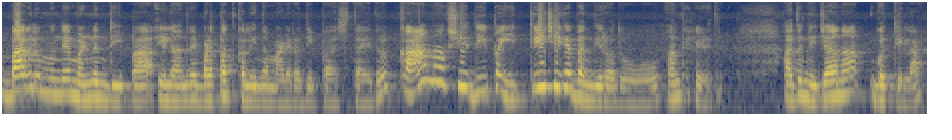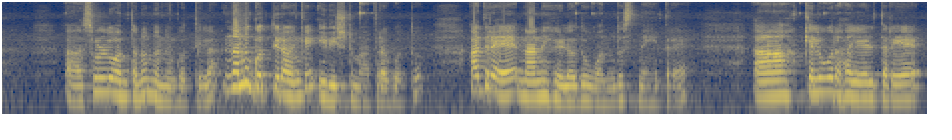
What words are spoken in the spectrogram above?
ಬಾಗಿಲು ಮುಂದೆ ಮಣ್ಣಿನ ದೀಪ, ಇಲ್ಲಾಂದರೆ ಬಳಪತ್ ಕಲ್ಲಿಂದ ಮಾಡಿರೋ ದೀಪ ಹಚ್ತಾ ಇದ್ರು. ಕಾಮಾಕ್ಷಿ ದೀಪ ಇತ್ತೀಚೆಗೆ ಬಂದಿರೋದು ಅಂತ ಹೇಳಿದರು. ಅದು ನಿಜಾನ? ಗೊತ್ತಿಲ್ಲ. ಸುಳ್ಳು ಅಂತಲೂ ನನಗೆ ಗೊತ್ತಿಲ್ಲ. ನನಗೆ ಗೊತ್ತಿರೋ ಹಂಗೆ ಇದಿಷ್ಟು ಮಾತ್ರ ಗೊತ್ತು. ಆದರೆ ನಾನು ಹೇಳೋದು ಒಂದು ಸ್ನೇಹಿತರೆ ಕೆಲವರು ಹೇಳ್ತಾರೆ,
